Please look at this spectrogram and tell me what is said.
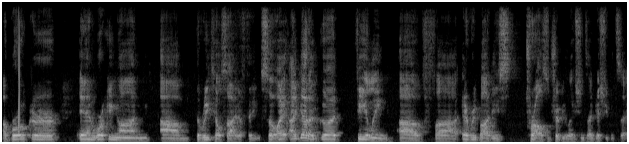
a broker, and working on um, the retail side of things. So I, I got a good feeling of uh, everybody's trials and tribulations, I guess you could say.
